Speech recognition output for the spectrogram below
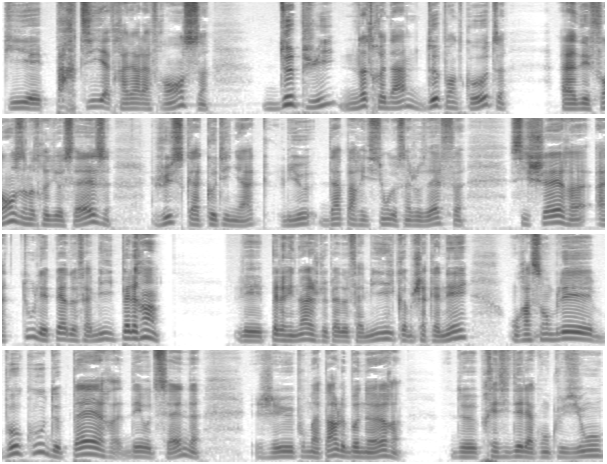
qui est parti à travers la France depuis Notre-Dame de Pentecôte à la Défense dans notre diocèse jusqu'à Cotignac, lieu d'apparition de Saint Joseph, si cher à tous les pères de famille pèlerins. Les pèlerinages de pères de famille, comme chaque année, ont rassemblé beaucoup de pères des Hauts-de-Seine. J'ai eu pour ma part le bonheur de présider la conclusion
